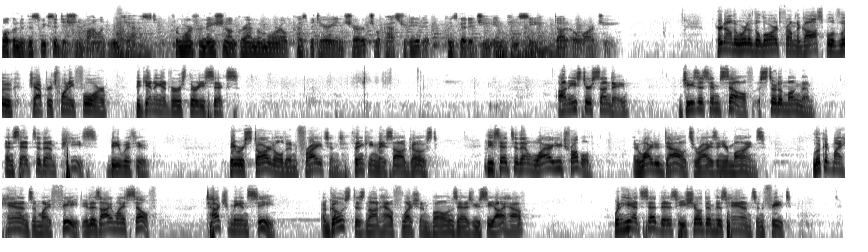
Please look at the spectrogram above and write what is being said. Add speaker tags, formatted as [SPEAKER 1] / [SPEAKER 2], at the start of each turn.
[SPEAKER 1] Welcome to this week's edition of Island Recast. For more information on Grand Memorial Presbyterian Church or Pastor David, please go to gmpc.org.
[SPEAKER 2] Hear now the word of the Lord from the Gospel of Luke, chapter 24, beginning at verse 36. On Easter Sunday, Jesus himself stood among them and said to them, Peace be with you. They were startled and frightened, thinking they saw a ghost. He said to them, Why are you troubled? And why do doubts rise in your minds? Look at my hands and my feet. It is I myself. Touch me and see. A ghost does not have flesh and bones, as you see I have. When he had said this, he showed them his hands and feet.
